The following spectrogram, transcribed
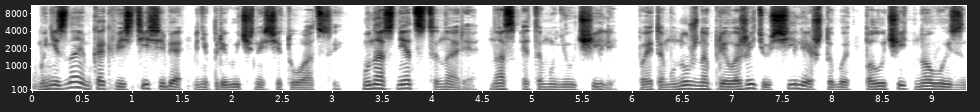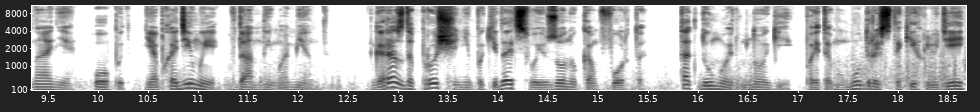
Мы не знаем, как вести себя в непривычной ситуации. У нас нет сценария, нас этому не учили. Поэтому нужно приложить усилия, чтобы получить новые знания, опыт, необходимые в данный момент. Гораздо проще не покидать свою зону комфорта. Так думают многие, поэтому мудрость таких людей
